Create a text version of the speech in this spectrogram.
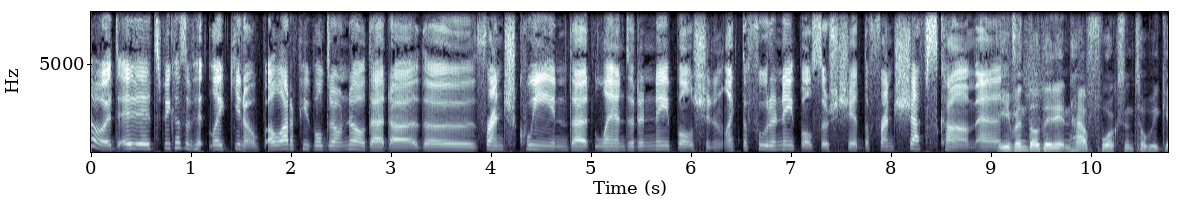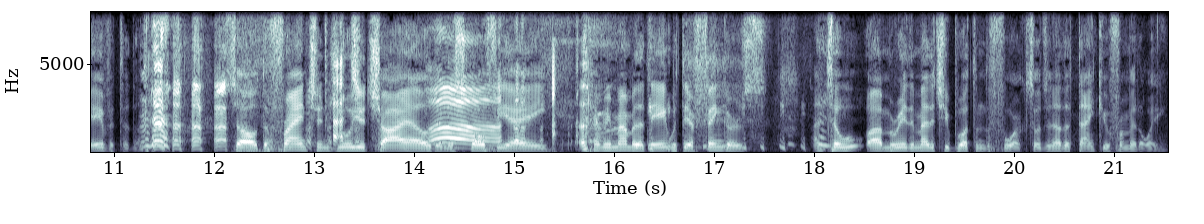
no, it, it, it's because of like you know a lot of people don't know that uh, the French queen that landed in Naples she didn't like the food in Naples, so she had the French chefs come and Even though they didn't have forks until we gave it to them. so the French and Julia Child and Escoffier can remember that they ate with their fingers until uh, Maria de Medici brought them the fork. So it's another thank you from Italy.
